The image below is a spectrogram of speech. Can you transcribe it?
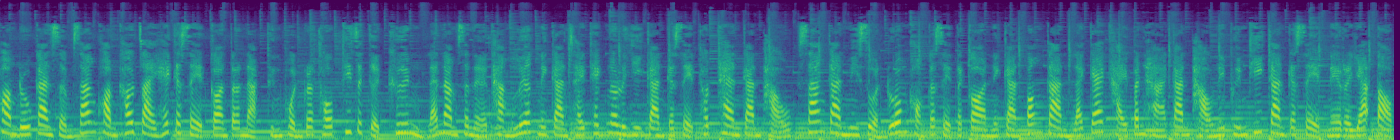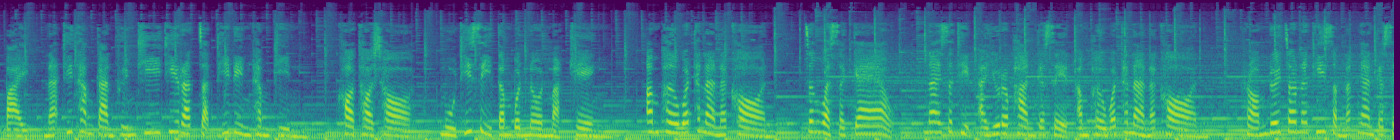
ความรู้การเสริมสร้างความเข้าใจให้เกษตรกรตระหนักถึงผลกระทบที่จะเกิดขึ้น และนำเสนอทางเลือกในการใช้เทคโนโลยีการเกษตรทดแทนการเผา สร้างการมีส่วนร่วมของเกษตรกรในการป้องกัน และแก้ไขปัญหาการเผาในพื้นที่การเกษตรในระยะต่อไป ณ ที่ทำการพื้นที่ที่รัฐจัดที่ดินทำกิน คอทช หมู่ที่ 4ตำบลโนนหมักเคงอำเภอวัฒนานคร จังหวัดสแก้ว นายสถิตอายุรพันธ์เกษตรอำเภอวัฒนานคร พร้อมด้วยเจ้าหน้าที่สำนักงานเกษ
